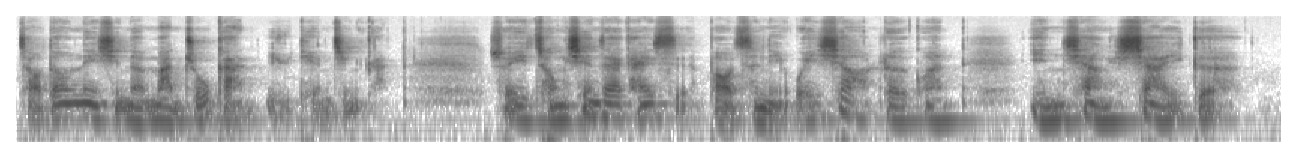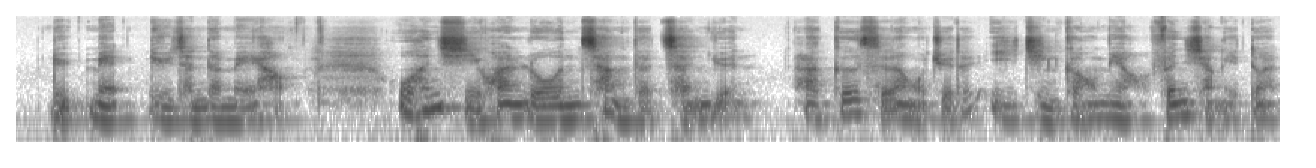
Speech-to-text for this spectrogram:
找到内心的满足感与恬静感。所以从现在开始，保持你微笑乐观，迎向下一个旅美旅程的美好。我很喜欢罗文唱的《成员》。他的歌词让我觉得意境高妙，分享一段。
